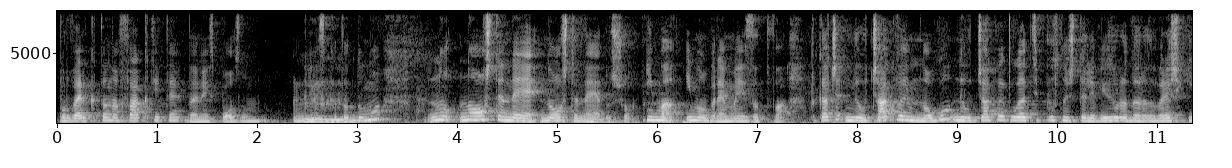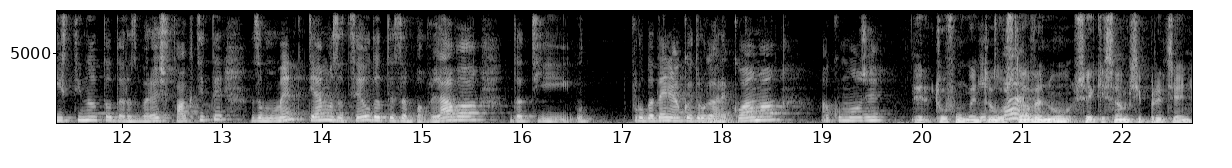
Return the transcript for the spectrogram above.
проверката на фактите, да не използвам английската дума, но, но, още не е, но още не е дошла. Има, има време и за това. Така че не очаквай много, не очаквай когато си пуснеш телевизора да разбереш истината, да разбереш фактите. За момент тя има за цел да те забавлява, да ти продаде някоя друга реклама, ако може. Е, то в момента е е. оставено, всеки сам си преценя.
